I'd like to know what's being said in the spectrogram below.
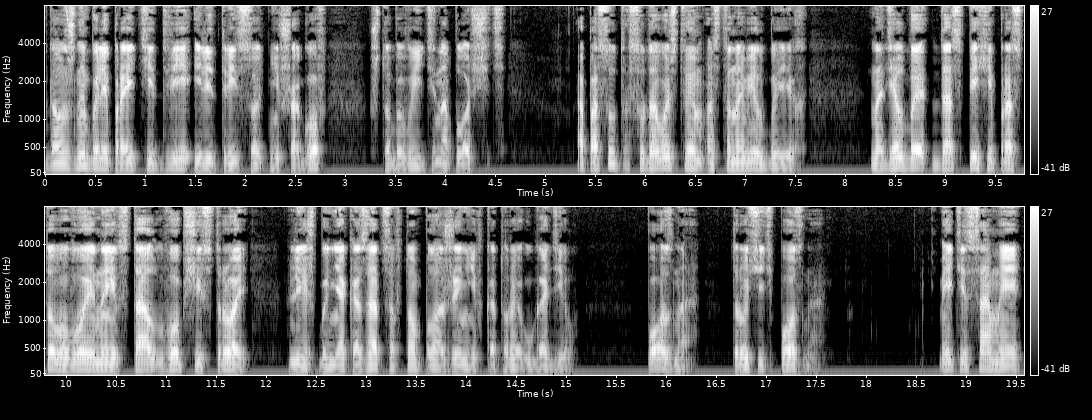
должны были пройти две или три сотни шагов, чтобы выйти на площадь. А посуд с удовольствием остановил бы их, надел бы доспехи простого воина и встал в общий строй, лишь бы не оказаться в том положении, в которое угодил. Поздно, трусить поздно. Эти самые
